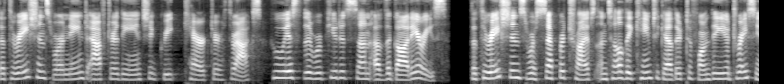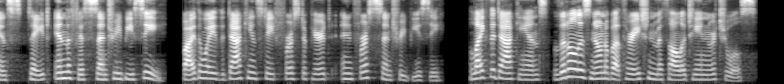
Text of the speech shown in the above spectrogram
The Thracians were named after the ancient Greek character Thrax, who is the reputed son of the god Ares. The Thracians were separate tribes until they came together to form the Odrysian state in the 5th century BC. By the way, the Dacian state first appeared in 1st century BC. Like the Dacians, little is known about Thracian mythology and rituals.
